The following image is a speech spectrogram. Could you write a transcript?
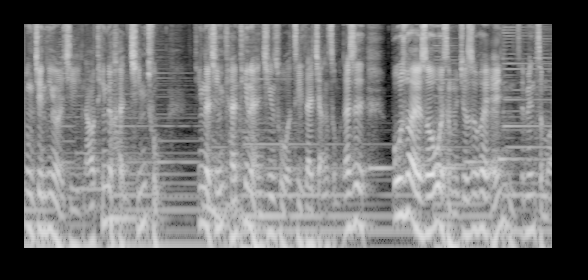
用监听耳机，然后听得很清楚，听得清，还听得很清楚我自己在讲什么，但是播出来的时候为什么就是会哎、欸，你这边怎么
